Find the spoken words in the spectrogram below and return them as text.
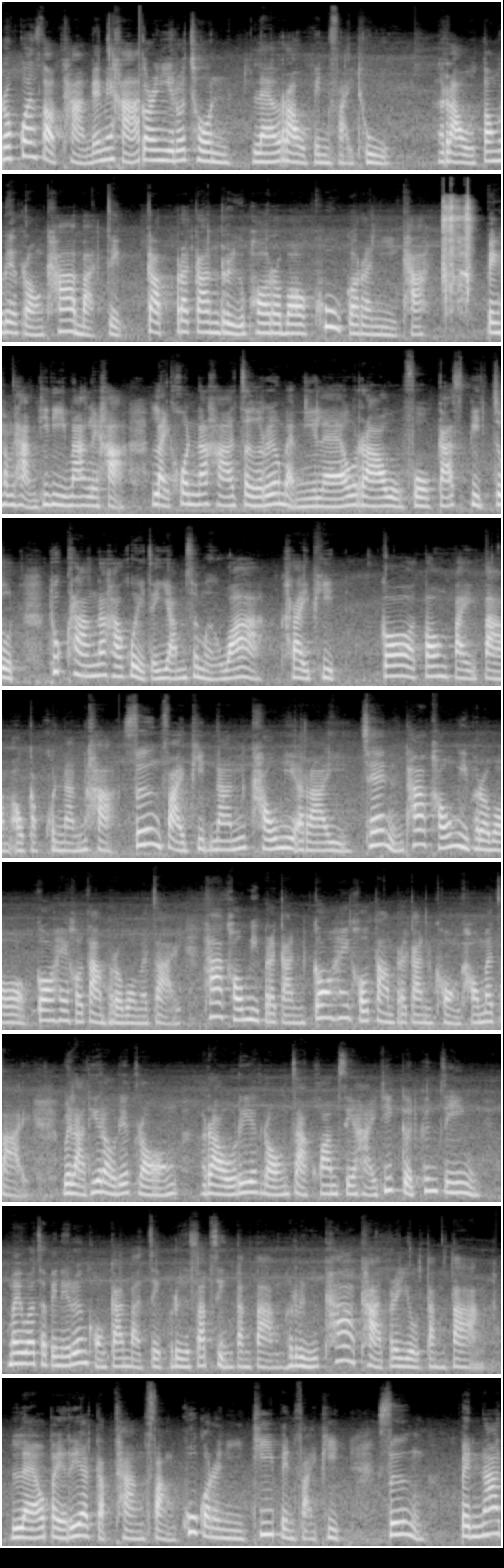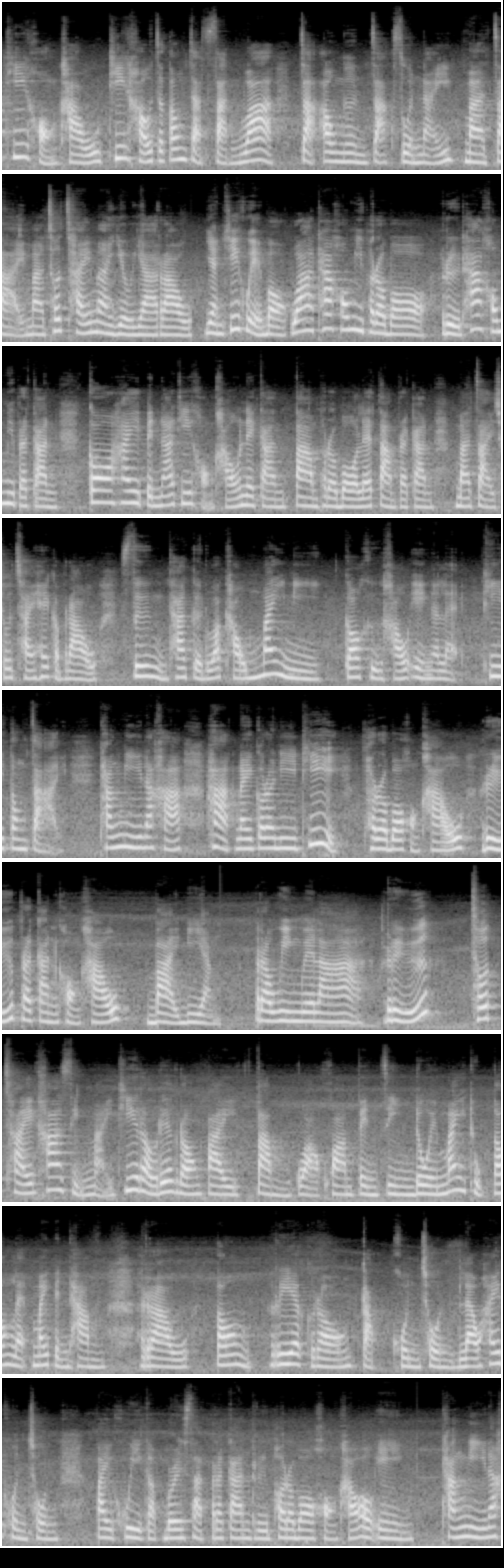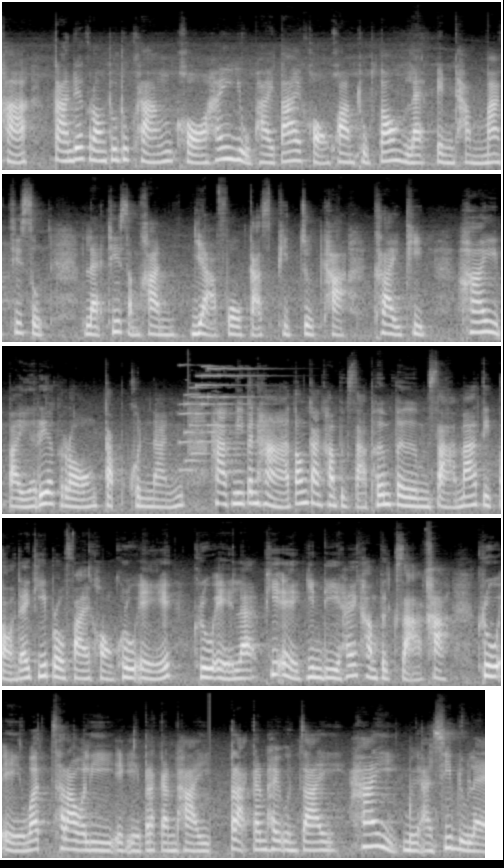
รบกวนสอบถามได้ไหมคะ กรณีรถชนแล้วเราเป็นฝ่ายถูก เราต้องเรียกร้องค่าบาดเจ็บ กับประกันหรือพรบคู่กรณีคะเป็นคำถามที่ดีมากเลยค่ะ หลายคนนะคะเจอเรื่องแบบนี้แล้วเราโฟกัสผิดจุด ทุกครั้งนะคะคุยจะย้ำเสมอว่าใครผิด ก็ต้องไปตามเอากับคนนั้นค่ะ ซึ่งฝ่ายผิดนั้นเขามีอะไร เช่น ถ้าเขามีพรบก็ให้เขาตามพรบมาจ่าย ถ้าเขามีประกันก็ให้เขาตามประกันของเขามาจ่าย เวลาที่เราเรียกร้อง เราเรียกร้องจากความเสียหายที่เกิดขึ้นจริง ไม่ว่าจะเป็นในเรื่องของการบาดเจ็บหรือทรัพย์สินต่างๆ หรือค่าขาดประโยชน์ต่างๆ แล้วไปเรียกกับทางฝั่งคู่กรณีที่เป็นฝ่ายผิด ซึ่ง เป็นหน้าที่ของเขาที่เขาจะต้องจัดสรรว่าจะเอาเงินจากส่วนไหนมาจ่ายมาชดใช้มาเยียวยาเรา อย่างที่คุยบอกว่าถ้าเขามีพรบหรือถ้าเขามีประกัน ก็ให้เป็นหน้าที่ของเขาในการตามพรบและตามประกันมาจ่ายชดใช้ให้กับเรา ซึ่งถ้าเกิดว่าเขาไม่มีก็คือเขาเองนั่นแหละที่ต้องจ่าย ทั้งนี้นะคะ หากในกรณีที่พรบของเขา หรือประกันของเขาบ่ายเบี่ยง ประวิงเวลา หรือ ชดใช้ค่าสินไหมที่เราเรียกร้องไปต่ำกว่าความเป็นจริง โดยไม่ถูกต้องและไม่เป็นธรรม เราต้องเรียกร้องกับคนชน แล้วให้คนชนไปคุยกับบริษัทประกันหรือพรบของเขาเอาเอง ทั้งนี้นะคะ การเรียกร้องทุกๆ ครั้งขอให้อยู่ภายใต้ของความถูกต้องและเป็นธรรมมากที่สุด และที่สำคัญอย่าโฟกัสผิดจุดค่ะ ใครผิดให้ไปเรียกร้องกับคนนั้น หากมีปัญหาต้องการคำปรึกษาเพิ่มเติม สามารถติดต่อได้ที่โปรไฟล์ของครูเอ ครูเอ และพี่เอกยินดีให้คำปรึกษาค่ะ ครูเอวัชราวลีเอกเอประกันภัย ประกันภัยอุ่นใจ ให้มืออาชีพดูแล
